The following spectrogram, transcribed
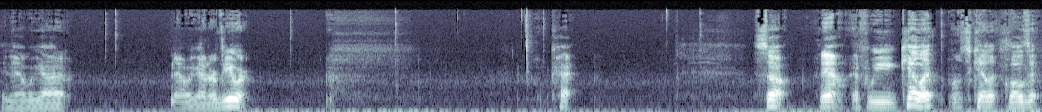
And now we got it. now we got our viewer. Okay. So now if we kill it let's kill it close it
